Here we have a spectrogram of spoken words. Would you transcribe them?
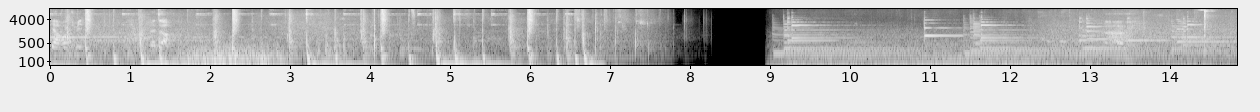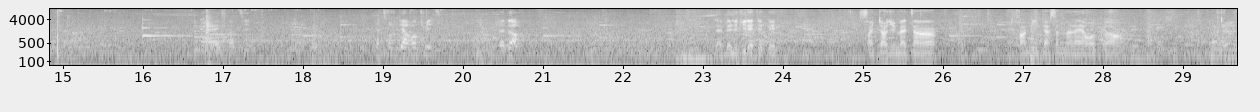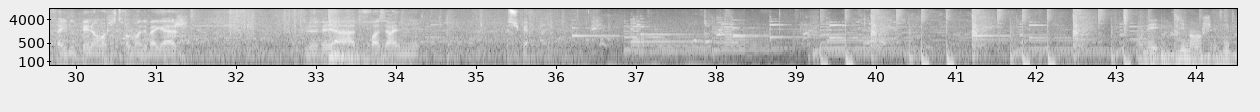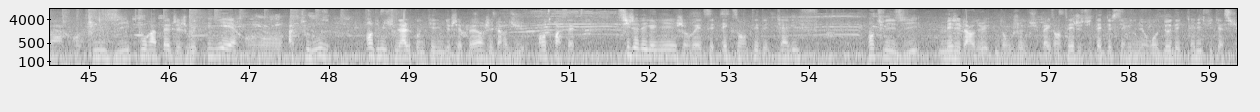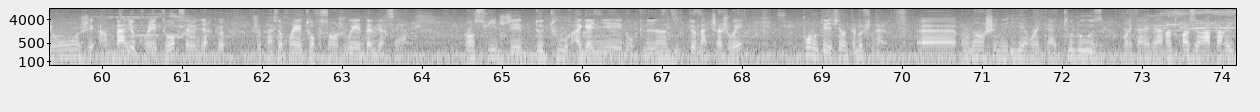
4h48. J'adore. 4h48. J'adore. La belle ville ATP. 5h du matin, 3000 personnes dans l'aéroport. Failli louper l'enregistrement des bagages. Levé à 3h30. Super. On est dimanche, départ en Tunisie. Pour rappel, j'ai joué hier à Toulouse en demi-finale contre Kenny de Shepherd. J'ai perdu en 3-7. Si j'avais gagné, j'aurais été exempté des qualifs en Tunisie, mais j'ai perdu, donc je ne suis pas exempté. Je suis tête de série numéro 2 des qualifications. J'ai un bail au premier tour, ça veut dire que je passe le premier tour sans jouer d'adversaire. Ensuite, j'ai deux tours à gagner, donc lundi, deux matchs à jouer pour me qualifier dans le tableau final. Euh, on a enchaîné hier, on était à Toulouse, on est arrivé à 23h à Paris,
